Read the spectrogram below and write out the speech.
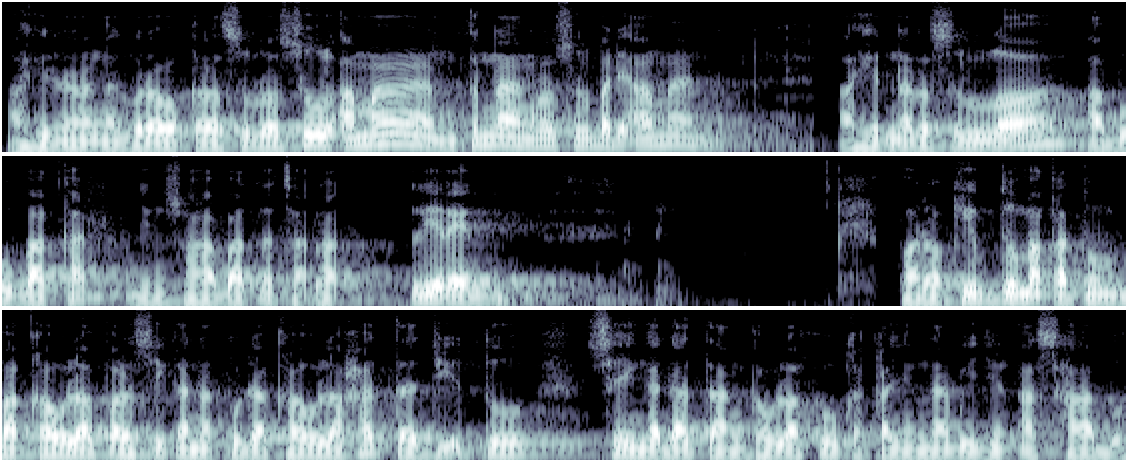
Akhirna ngagurawa ka rasul rasul aman tenang rasul bade aman. akhirnya Rasulullah Abu Bakar jeung sahabatna liren. Parokibtu maka tumpak kaula farsi kana kuda kaula hatta jitu sehingga datang kaulahu ka kanjeng Nabi jeung ashabu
